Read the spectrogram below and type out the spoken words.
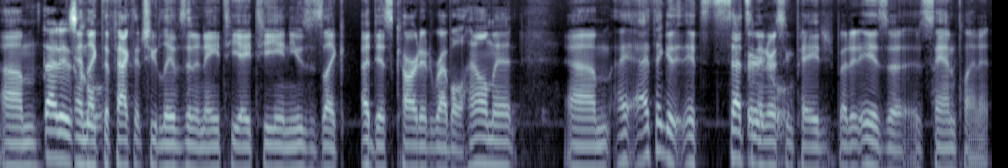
Um, That is and like the fact that she lives in an AT-AT and uses like a discarded rebel helmet. Um, I, I think it, it sets Very an interesting cool. page, but it is a, a sand planet.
